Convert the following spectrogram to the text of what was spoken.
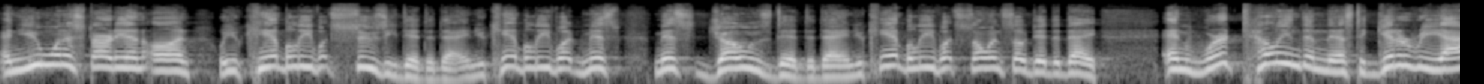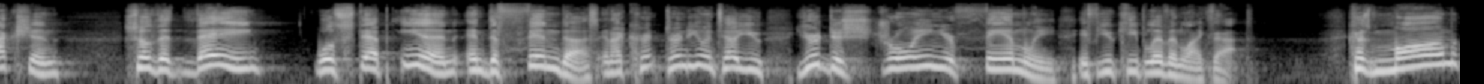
And you want to start in on, well, you can't believe what Susie did today, and you can't believe what Miss, Miss Jones did today, and you can't believe what so and so did today. And we're telling them this to get a reaction so that they will step in and defend us. And I turn to you and tell you, you're destroying your family if you keep living like that. Because mom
